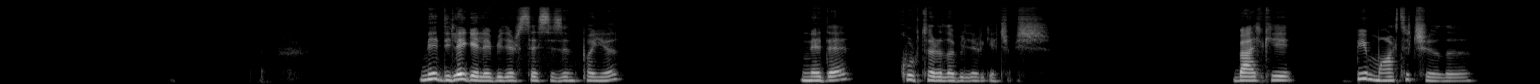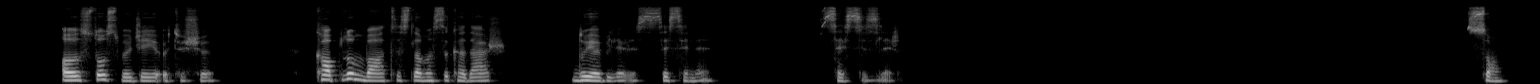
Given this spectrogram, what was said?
Ne dile gelebilir sessizin payı ne de kurtarılabilir geçmiş. Belki bir martı çığlığı, ağustos böceği ötüşü, kaplumbağa tıslaması kadar duyabiliriz sesini sessizlerin. Son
